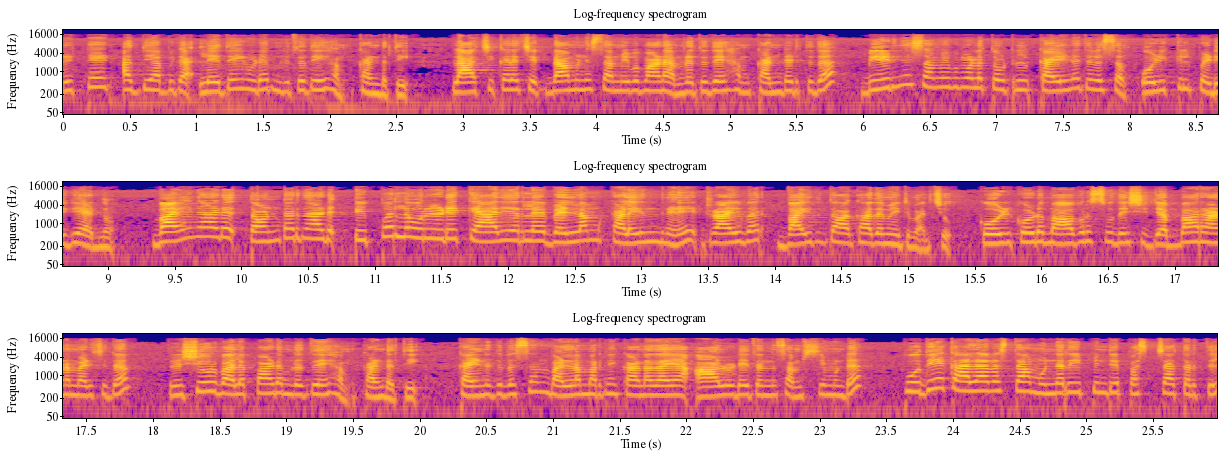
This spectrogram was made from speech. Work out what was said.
റിട്ടയർഡ് അധ്യാപിക ലതയുടെ മൃതദേഹം കണ്ടെത്തി. പ്ലാച്ചിക്കര ചെക്ക് ഡാമിന് സമീപമാണ് മൃതദേഹം കണ്ടെടുത്തത്. വീടിന് സമീപമുള്ള തോട്ടിൽ കഴിഞ്ഞ ദിവസം ഒഴുക്കിൽപ്പെടുകയായിരുന്നു. വയനാട് തൊണ്ടർനാട് ടിപ്പർ ലോറിയുടെ കാരിയറിലെ വെള്ളം കളയുന്നതിനിടെ ഡ്രൈവർ വൈദ്യുതാഘാതമേറ്റ് മരിച്ചു. കോഴിക്കോട് മാവൂർ സ്വദേശി ജബ്ബാറാണ് മരിച്ചത്. തൃശൂർ വലപ്പാട് മൃതദേഹം കണ്ടെത്തി. കഴിഞ്ഞ ദിവസം വള്ളം മറിഞ്ഞ് കാണാതായ ആളുടേതെന്ന സംശയമുണ്ട്. പുതിയ കാലാവസ്ഥാ മുന്നറിയിപ്പിന്റെ പശ്ചാത്തലത്തിൽ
